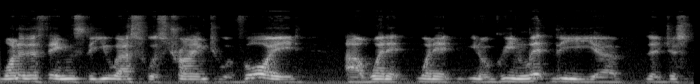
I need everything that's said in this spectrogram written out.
one of the things the U.S. was trying to avoid uh, when it when it you know greenlit the uh, the just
